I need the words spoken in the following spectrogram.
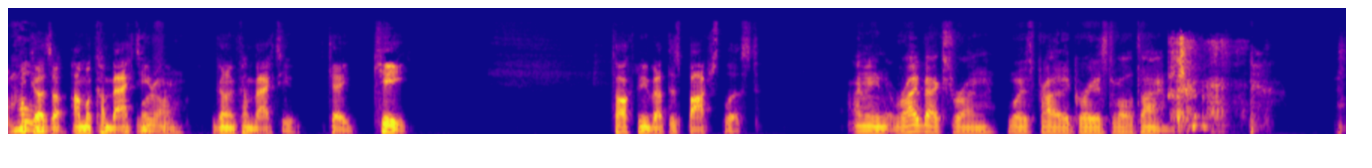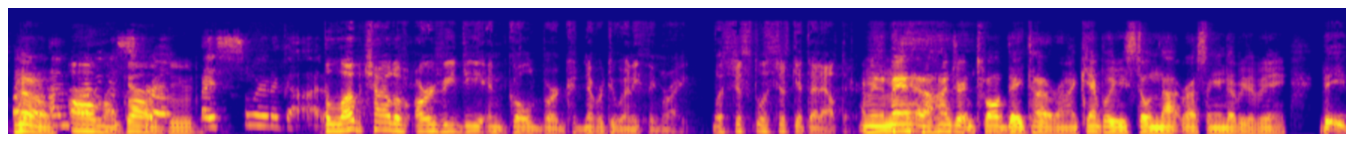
I'm because I, I'm going to come back to you. Hold For, on. going to come back to you. Okay. Key. Talk to me about this botched list. I mean, Ryback's run was probably the greatest of all time. Oh, No. I'm Oh my God, dude. I swear to God. the love child of RVD and Goldberg could never do anything right. Let's just let's just get that out there. I mean, the man had a 112 day title run. I can't believe he's still not wrestling in WWE. The-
